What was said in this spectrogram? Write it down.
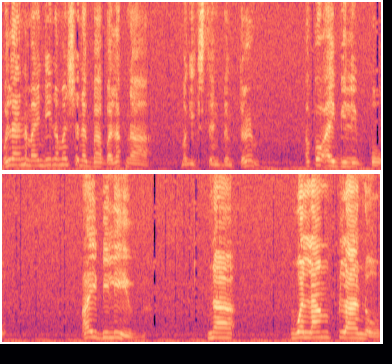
Wala naman, hindi naman siya nagbabalak na mag-extend ng term. Ako, I believe po, I believe na walang plano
